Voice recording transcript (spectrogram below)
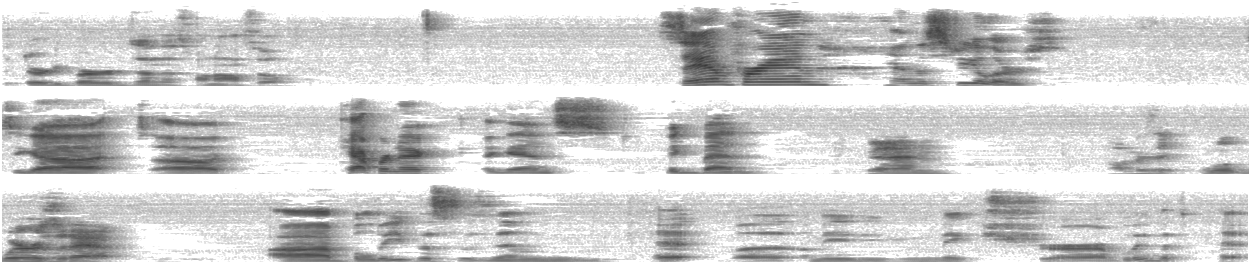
the Dirty Birds on this one also. San Fran and the Steelers. So you got uh, Kaepernick against Big Ben. Big Ben, um, is it where is it at? I believe this is in Pit, but let me make sure. I believe it's Pit.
